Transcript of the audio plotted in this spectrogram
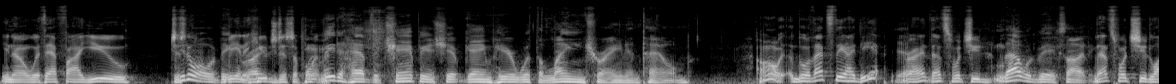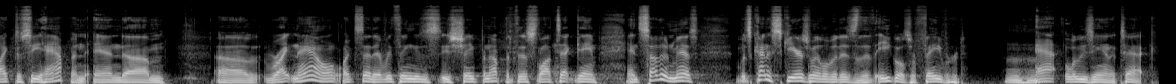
You know, with FIU just you know what would be being a huge disappointment. Would be to have the championship game here with the lane train in town. Oh well, that's the idea, Yeah. right? That's what you That would be exciting. that's what you'd like to see happen. And um, uh, right now, like I said, everything is, is shaping up at this La Tech game. And Southern Miss, what kind of scares me a little bit is that the Eagles are favored Mm-hmm. at Louisiana Tech.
